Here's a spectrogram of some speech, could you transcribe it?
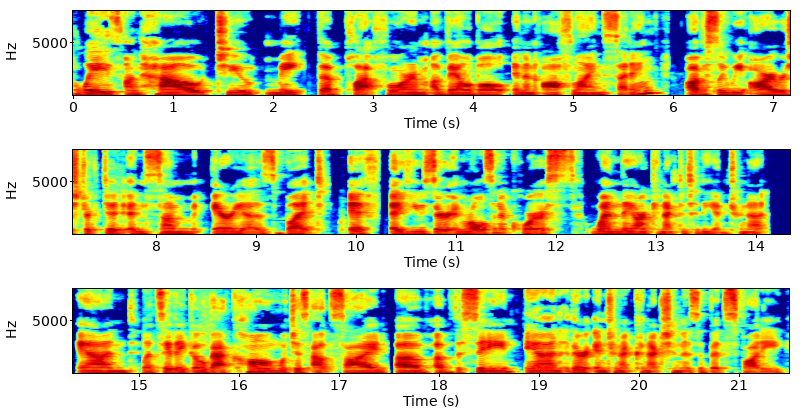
ways on how to make the platform available in an offline setting. Obviously, we are restricted in some areas, but if a user enrolls in a course when they are connected to the internet, and let's say they go back home which is outside of, of the city and their internet connection is a bit spotty.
